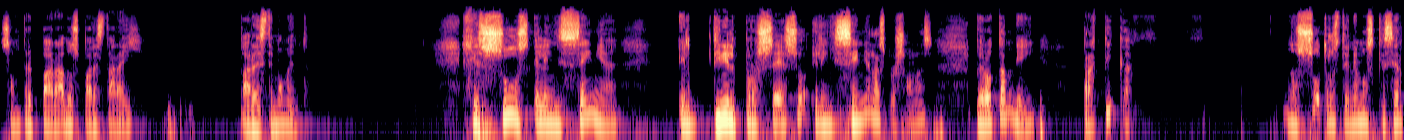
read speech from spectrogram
son preparados para estar ahí, para este momento. Jesús, Él enseña él tiene el proceso, Él enseña a las personas, pero también practica. Nosotros tenemos que ser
